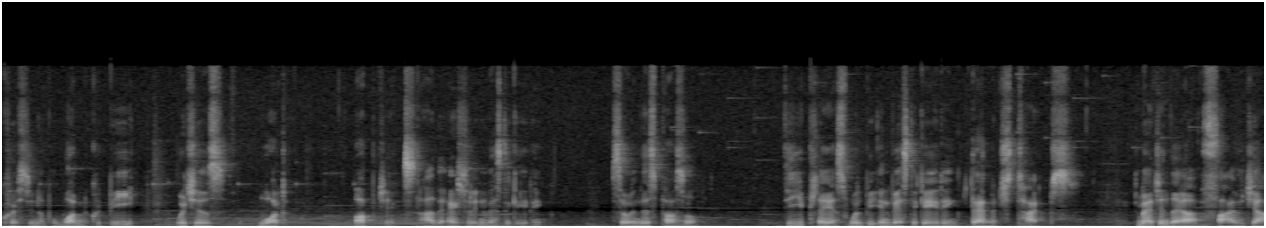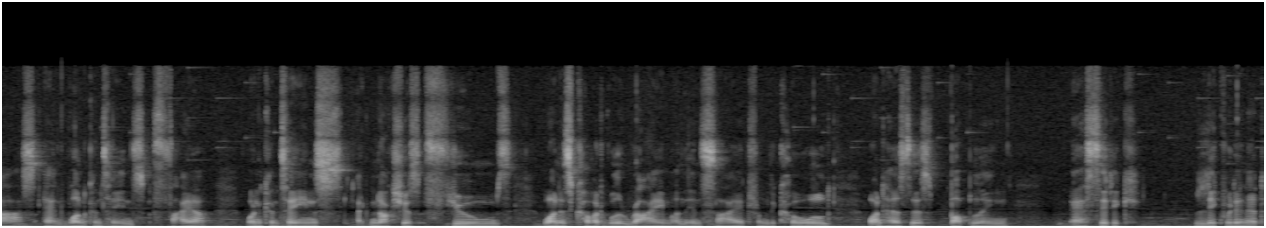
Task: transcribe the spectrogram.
question number 1 could be, which is what objects are they actually investigating. So in this puzzle, the players will be investigating damage types. Imagine there are five jars and one contains fire, one contains like noxious fumes, one is covered with rime on the inside from the cold, one has this bubbling acidic liquid in it,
